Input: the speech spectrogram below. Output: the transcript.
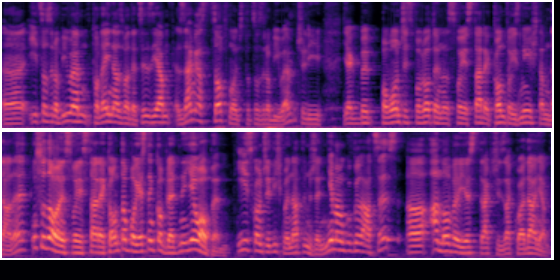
E, I co zrobiłem? Kolejna zła decyzja. Zamiast cofnąć to, co zrobiłem, czyli jakby połączyć z powrotem swoje stare konto i zmienić tam dane, usunąłem swoje stare konto, bo jestem kompletny jełopem. I skończyliśmy na tym, że nie mam Google AdSense, a, a nowe jest w trakcie zakładania.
